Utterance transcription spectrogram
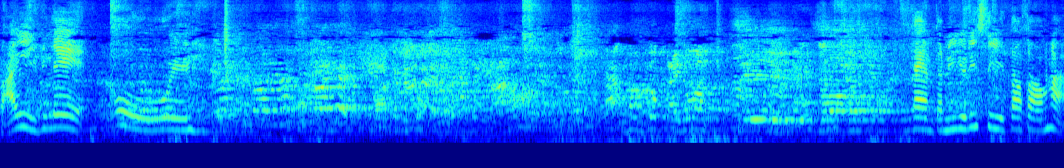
ไปพี่เล่ โอ้ยแต้มตัวนี้อยู่ที่สี่ต่อสองค่ะ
